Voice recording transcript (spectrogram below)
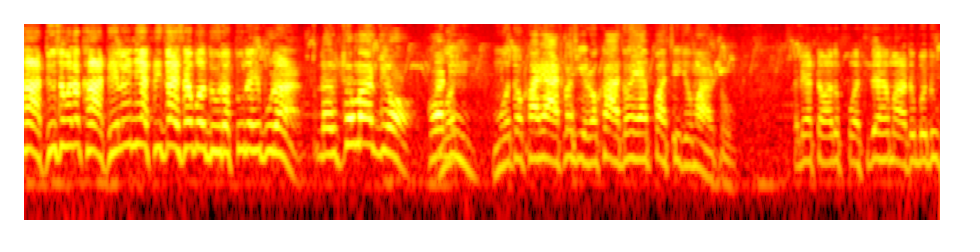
ખાધ્યું છે મને ખાધેલું નહીં આખરી જાય છે બધું રતું નહીં પૂરા. ડરતો માર દો હું તો ખાલી આટલો શીરો ખાધો એ પછી જો મારતો. આ તમારું પચી જાય મારું બધું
